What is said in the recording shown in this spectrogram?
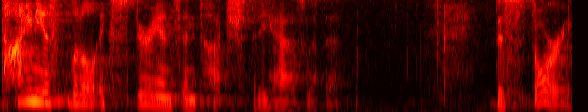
tiniest little experience and touch that he has with it. This story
